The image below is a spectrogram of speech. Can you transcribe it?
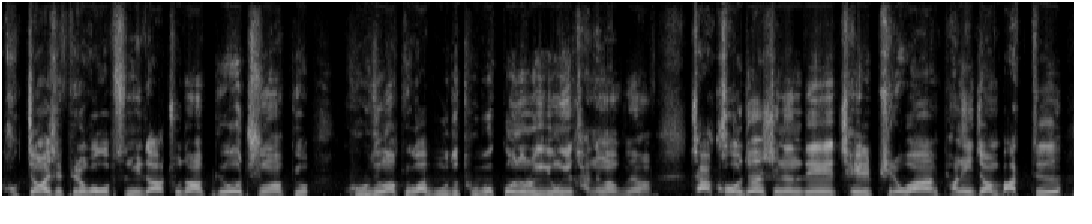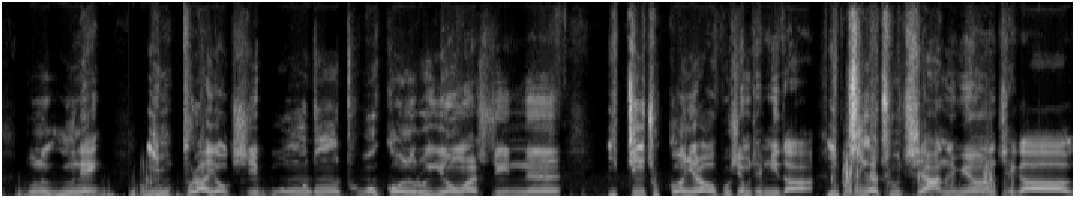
걱정하실 필요가 없습니다. 초등학교 중학교 고등학교가 모두 도보권으로 이용이 가능하고요. 자, 거주하시는데 제일 필요한 편의점, 마트 또는 은행, 인프라 역시 모두 도보권으로 이용할 수 있는 입지 조건이라고 보시면 됩니다. 입지가 좋지 않으면 제가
